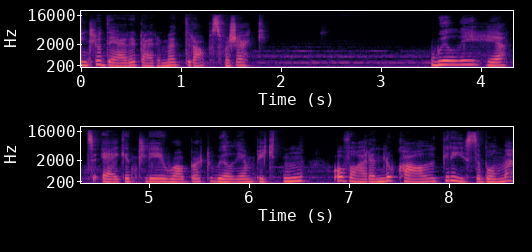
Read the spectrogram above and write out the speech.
inkluderer dermed drapsforsøk. Willy het egentlig Robert William Picton og var en lokal grisebonde.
